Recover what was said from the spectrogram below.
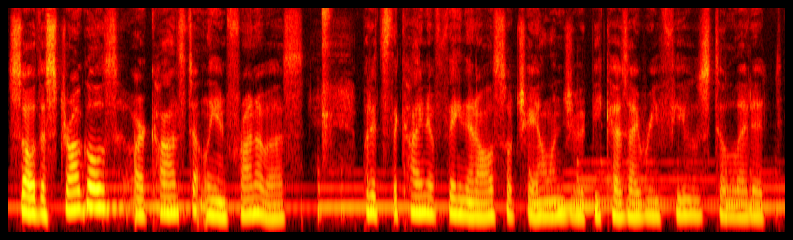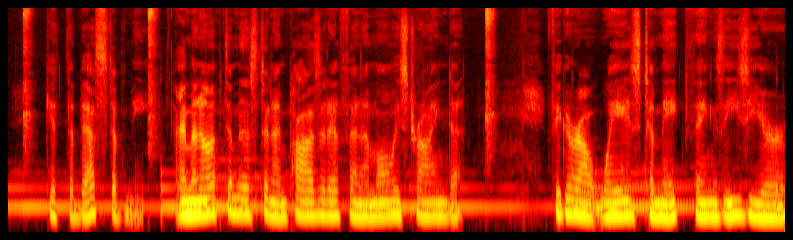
So the struggles are constantly in front of us, but it's the kind of thing that also challenges you because I refuse to let it get the best of me. I'm an optimist and I'm positive, and I'm always trying to figure out ways to make things easier.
